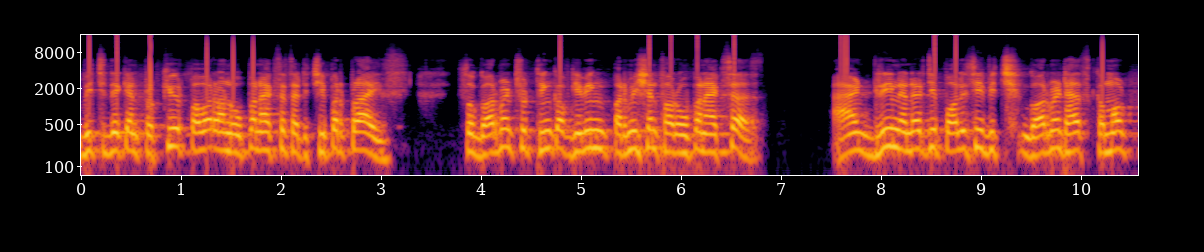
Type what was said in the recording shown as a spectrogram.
which they can procure power on open access at a cheaper price. So government should think of giving permission for open access and green energy policy, which government has come out.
